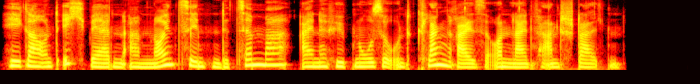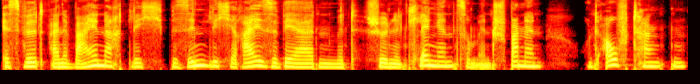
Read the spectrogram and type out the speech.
Hega und ich werden am 19. Dezember eine Hypnose- und Klangreise online veranstalten. Es wird eine weihnachtlich besinnliche Reise werden mit schönen Klängen zum Entspannen und Auftanken.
